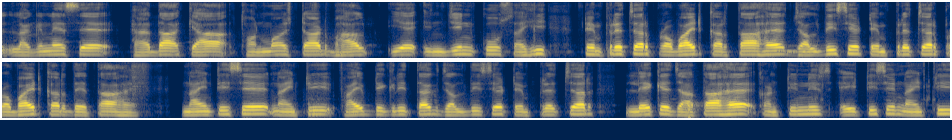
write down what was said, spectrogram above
लगने से फ़ायदा क्या? थर्मोस्टाट भाल्व ये इंजन को सही टेम्परेचर प्रोवाइड करता है, जल्दी से टेम्परेचर प्रोवाइड कर देता है। 90 से 95 डिग्री तक जल्दी से टेम्परेचर लेके जाता है कंटिन्यूस 80 से 90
